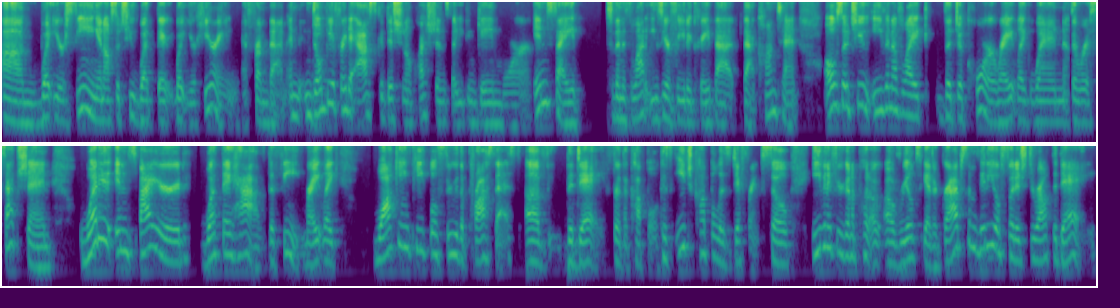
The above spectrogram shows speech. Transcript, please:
um, what you're seeing and also to what they what you're hearing from them. And, and don't be afraid to ask additional questions that you can gain more insight so then it's a lot easier for you to create that that content. Also too even of like the decor right? Like when the reception what it inspired what they have the theme right? Like walking people through the process of the day for the couple because each couple is different. So even if you're going to put a, a reel together grab some video footage throughout the day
